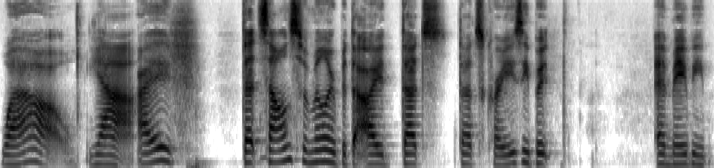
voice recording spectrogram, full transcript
Wow. Yeah. I that sounds familiar, but the, I that's that's crazy. But and maybe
